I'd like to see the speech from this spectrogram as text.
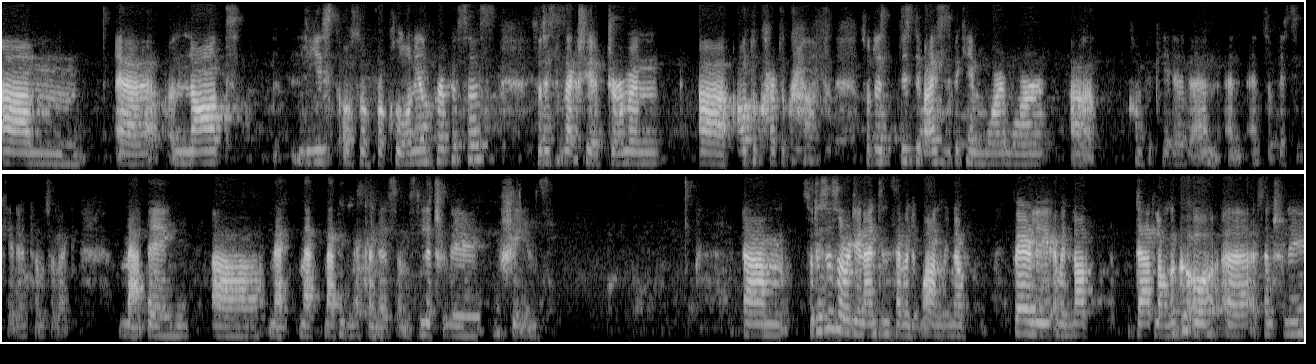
Um, uh, not least also for colonial purposes. So this is actually a German uh, autocartograph. So this, these devices became more and more uh, complicated and, and, and sophisticated in terms of like mapping, uh, map, map, mapping mechanisms, literally machines. Um, so this is already 1971. We know fairly, I mean, not that long ago, uh, essentially.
